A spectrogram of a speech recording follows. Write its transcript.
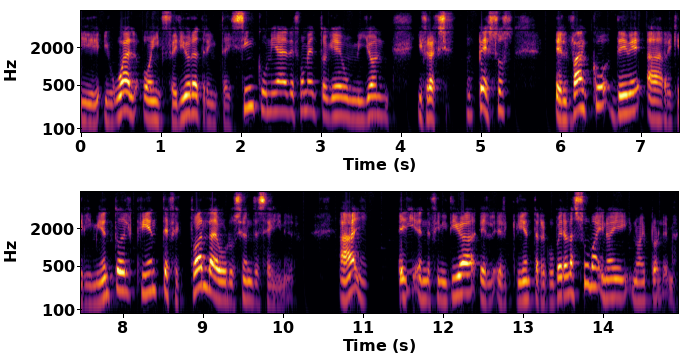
igual o inferior a 35 unidades de fomento, que es un millón y fracción de pesos, el banco debe, a requerimiento del cliente, efectuar la devolución de ese dinero. ¿ah? Y ahí, en definitiva, el, cliente recupera la suma y no hay, no hay problema.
